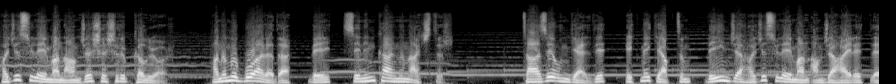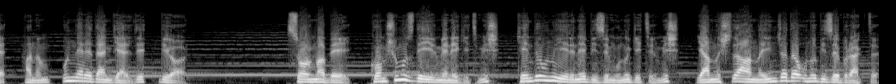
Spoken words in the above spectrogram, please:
Hacı Süleyman amca şaşırıp kalıyor. Hanımı bu arada, bey, senin karnın açtır. Taze un geldi, ekmek yaptım, deyince Hacı Süleyman amca hayretle, hanım, un nereden geldi, diyor. Sorma bey, komşumuz değirmene gitmiş, kendi unu yerine bizim unu getirmiş, yanlışlığı anlayınca da unu bize bıraktı.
